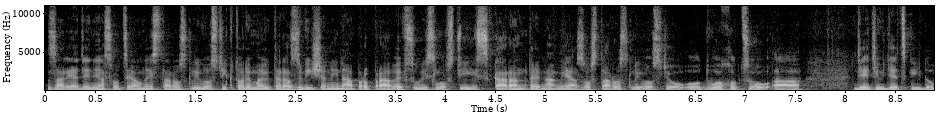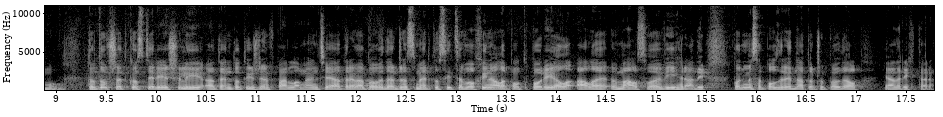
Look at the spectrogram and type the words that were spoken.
zariadenia sociálnej starostlivosti, ktoré majú teraz zvýšený nápor práve v súvislosti s karanténami a so starostlivosťou o dôchodcov a deti v detských domov. Toto všetko ste riešili tento týždeň v parlamente a treba no. povedať, že Smer to síce vo finále podporil, ale mal svoje výhrady. Poďme sa pozrieť na to, čo povedal Jan Richter.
